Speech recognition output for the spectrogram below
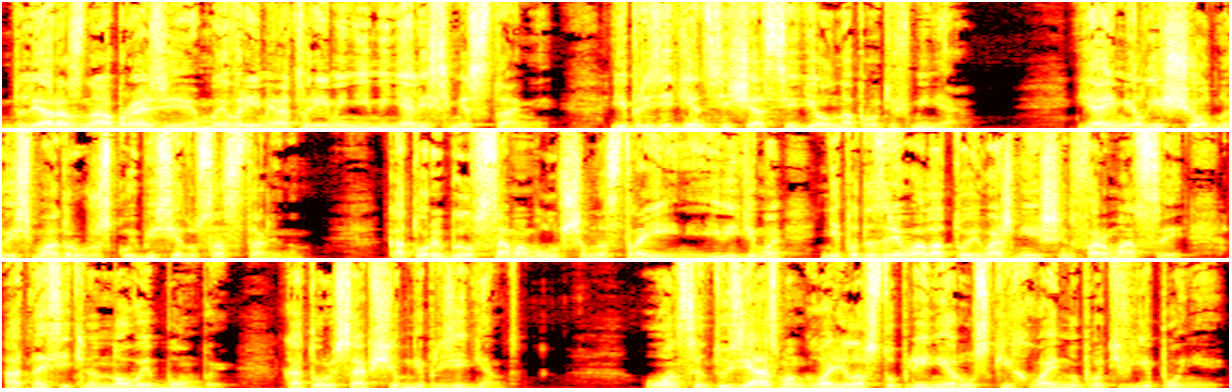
Для разнообразия мы время от времени менялись местами, и президент сейчас сидел напротив меня. Я имел еще одну весьма дружескую беседу со Сталиным, который был в самом лучшем настроении и, видимо, не подозревал о той важнейшей информации относительно новой бомбы, которую сообщил мне президент. Он с энтузиазмом говорил о вступлении русских в войну против Японии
